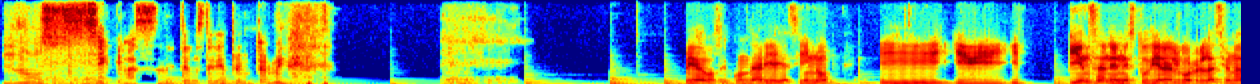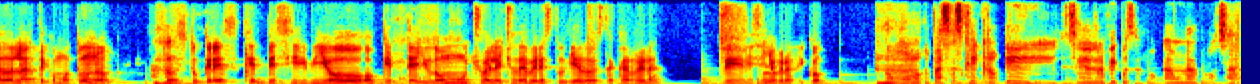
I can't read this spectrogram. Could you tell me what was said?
No sé qué más te gustaría preguntarme. o secundaria y así, ¿no? Y, y, piensan en estudiar algo relacionado al arte como tú, ¿no? Entonces, ¿tú crees que te sirvió o que te ayudó mucho el hecho de haber estudiado esta carrera de diseño gráfico? No, lo que pasa es que creo que el diseño gráfico se enfoca a una cosa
